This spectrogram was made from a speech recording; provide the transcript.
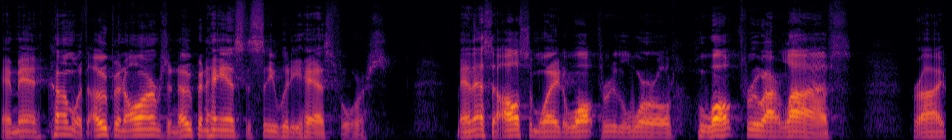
and man, come with open arms and open hands to see what He has for us. Man, that's an awesome way to walk through the world, walk through our lives, right?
